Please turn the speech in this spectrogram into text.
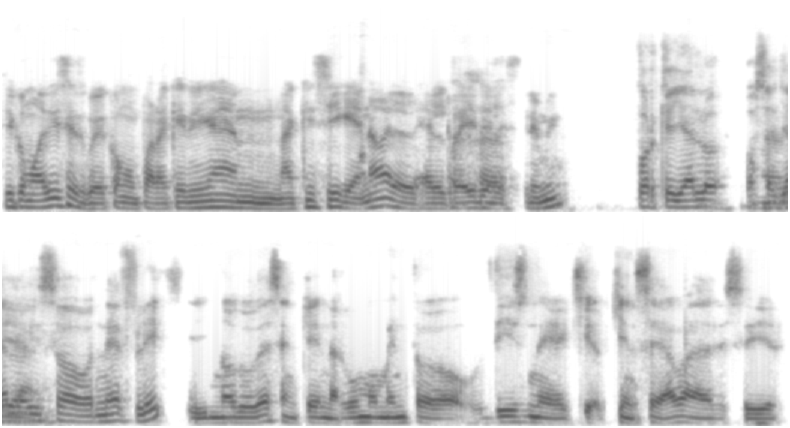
sí, como dices, güey, como para que digan aquí sigue, ¿no? El, el rey del streaming. Porque ya lo, o sea, ya lo hizo Netflix y no dudes en que en algún momento Disney, quien sea, va a decidir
